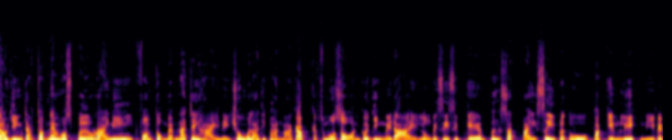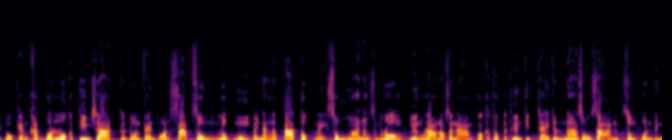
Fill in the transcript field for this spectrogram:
ดาวยิงจากท็อตแนมฮอสเปอร์รายนี้ ฟอร์มตกแบบน่าใจหายในช่วงเวลาที่ผ่านมาครับ กับสโมสรก็ยิงไม่ได้ ลงไป 40 เกมเพิ่งซัดไป 4 ประตู พักเกมลีกหนีไปโปรแกรมคัดบอลโลกกับทีมชาติ ก็โดนแฟนบอลสาบส่ง หลบมุมไปนั่งน้ำตาตกในซุ้มม้านั่งสำรอง เรื่องราวนอกสนามก็กระทบกระเทือนจิตใจจนน่าสงสาร ส่งผลถึง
